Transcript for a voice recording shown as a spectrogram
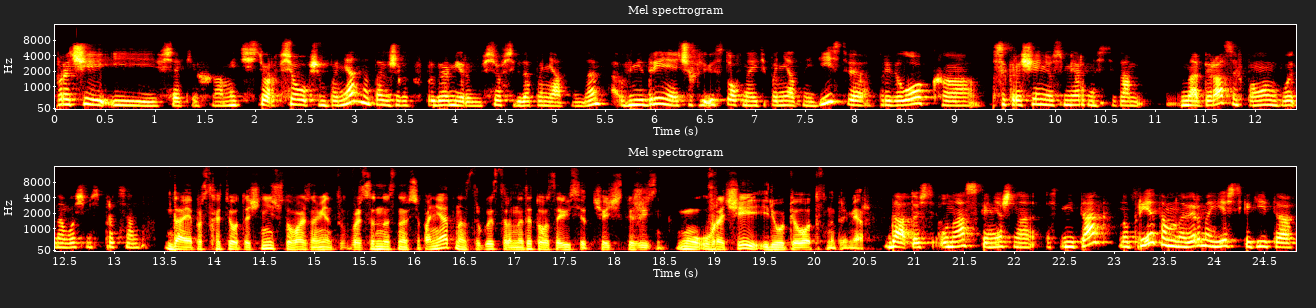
врачей и всяких э, медсестер все, в общем, понятно, так же, как в программировании, все всегда понятно, да? Внедрение чек-листов на эти понятные действия привело к сокращению смертности там на операциях, по-моему, на 80%. Да, я просто хотел уточнить, что важный момент. С одной стороны, все понятно, а с другой стороны, от этого зависит человеческая жизнь. Ну, у врачей или у пилотов, например. Да, то есть у нас, конечно, не так, но при этом, наверное, есть какие-то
